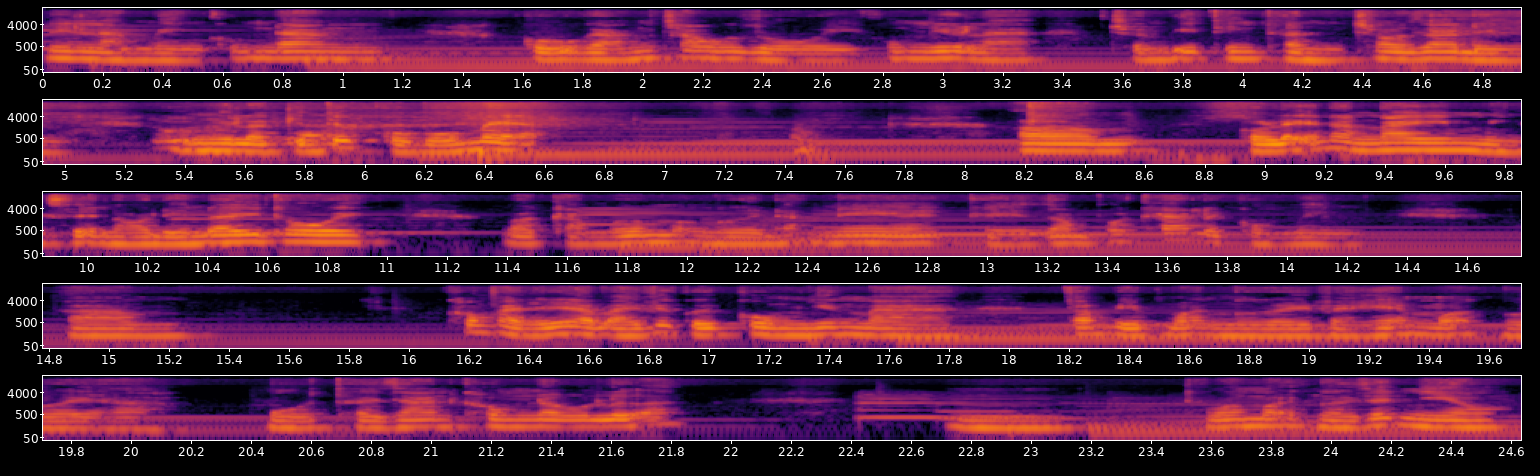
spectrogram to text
nên là mình cũng đang cố gắng trau dồi cũng như là chuẩn bị tinh thần cho gia đình cũng như là kiến thức của bố mẹ. Um, có lẽ là nay mình sẽ nói đến đây thôi và cảm ơn mọi người đã nghe cái dòng podcast này của mình. Um, không phải đấy là bài viết cuối cùng, nhưng mà tạm biệt mọi người và hẹn mọi người một thời gian không lâu nữa. Cảm ơn mọi người rất nhiều.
